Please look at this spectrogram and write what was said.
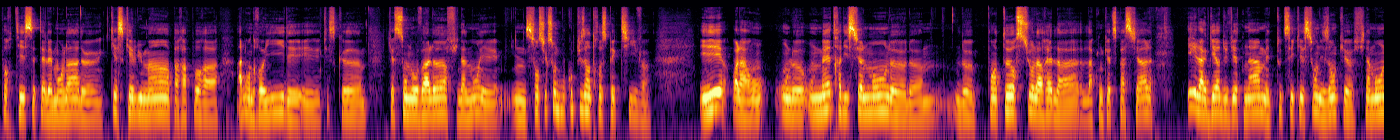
porté cet élément-là de qu'est-ce qu'est l'humain par rapport à, à l'androïde et, qu'est-ce que, quelles sont nos valeurs finalement, et une science-fiction beaucoup plus introspective. Et voilà, on, le, on met traditionnellement le, le, pointeur sur l'arrêt de la, conquête spatiale et la guerre du Vietnam et toutes ces questions en disant que finalement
